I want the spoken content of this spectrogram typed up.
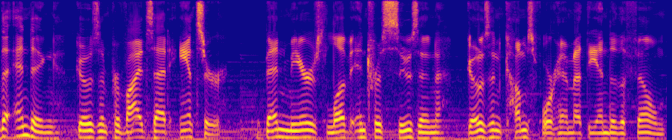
the ending goes and provides that answer. Ben Mears' love interest Susan goes and comes for him at the end of the film.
